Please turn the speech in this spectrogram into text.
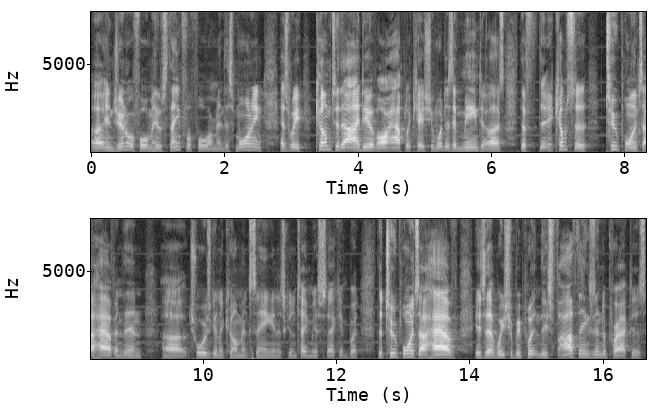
uh, in general for them. He was thankful for them. And this morning, as we come to the idea of our application, what does it mean to us? The, the, it comes to two points I have, and then uh, Troy's going to come and sing, and it's going to take me a second. But the two points I have is that we should be putting these five things into practice,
